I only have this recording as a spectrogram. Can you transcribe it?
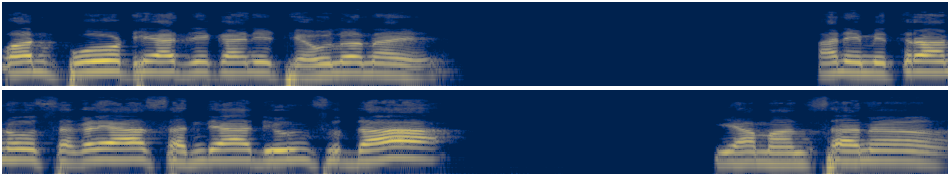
पण पोट या ठिकाणी ठेवलं नाही. आणि मित्रांनो सगळ्या संध्या देऊन सुद्धा या माणसानं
